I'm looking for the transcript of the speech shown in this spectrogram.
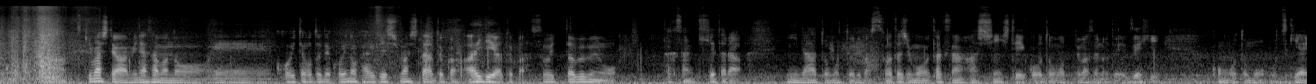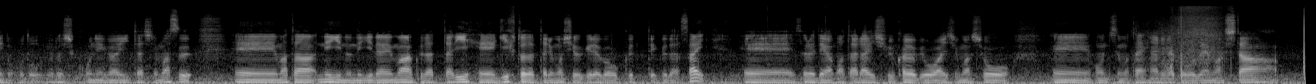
え、つきましては皆様の、えー、こういったことでこういうのを解決しましたとかアイデアとかそういった部分をたくさん聞けたらいいなと思っております。私もたくさん発信していこうと思ってますので是非今後ともお付き合いのほどよろしくお願いいたします、えー、またネギのネギ代マークだったり、えー、ギフトだったりもしよければ送ってください、えー、それではまた来週火曜日お会いしましょう、え本日も大変ありがとうございました。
